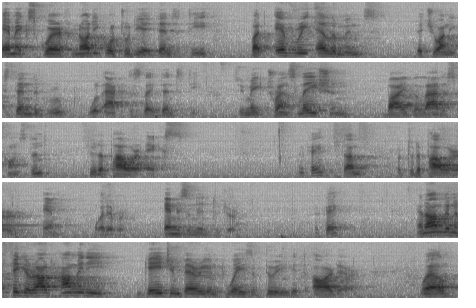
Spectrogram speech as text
mx squared not equal to the identity, but every element that you want to extend the group will act as the identity. So you make translation by the lattice constant to the power x. Okay? So or to the power m, whatever. m is an integer. Okay? And I'm going to figure out how many gauge invariant ways of doing it are there. Well,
